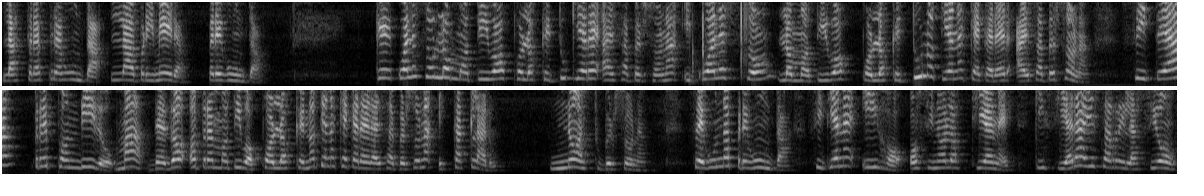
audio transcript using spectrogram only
las tres preguntas. La primera pregunta, cuáles son los motivos por los que tú quieres a esa persona y cuáles son los motivos por los que tú no tienes que querer a esa persona. Si te ha respondido más de dos o tres motivos por los que no tienes que querer a esa persona, está claro, no es tu persona. Segunda pregunta, si tienes hijos o si no los tienes, ¿quisieras esa relación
